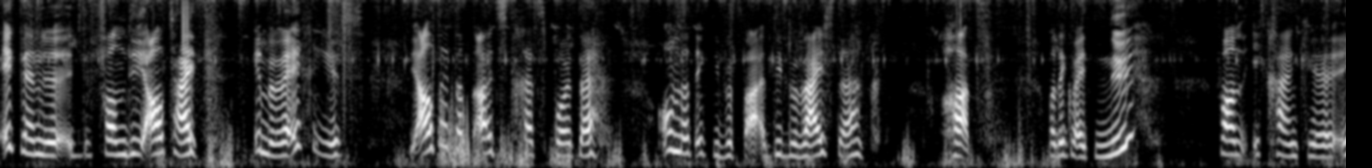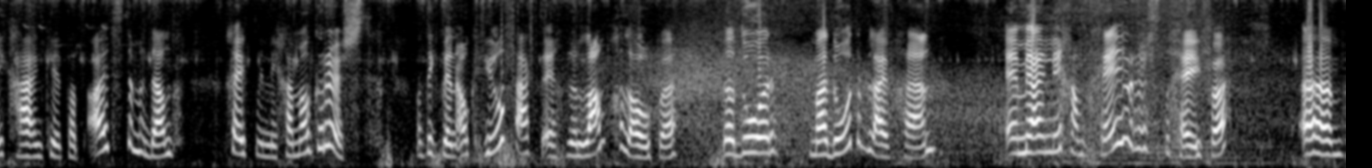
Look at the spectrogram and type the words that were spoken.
Ik ben de, van die altijd in beweging is die altijd dat uiterste gaat sporten. Omdat ik die, die bewijsdrang had. Want ik weet nu van ik ga een keer, ik ga een keer dat uiterste, maar dan geeft mijn lichaam ook rust. Want ik ben ook heel vaak tegen de lamp gelopen. Dat door maar door te blijven gaan. En mijn lichaam geen rust te geven. Um,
